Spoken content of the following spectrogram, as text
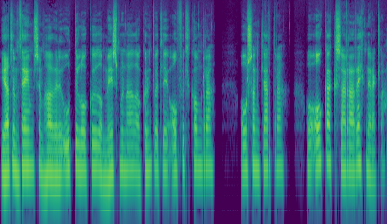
í öllum þeim sem hafa verið útilókuð og mismunað á grundvelli ófullkomra, ósangjardra og ógagsara reikniregla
